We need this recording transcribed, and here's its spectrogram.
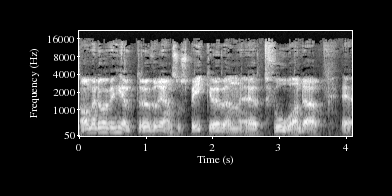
Ja men då är vi helt överens och spikar även eh, tvåan där. Eh,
